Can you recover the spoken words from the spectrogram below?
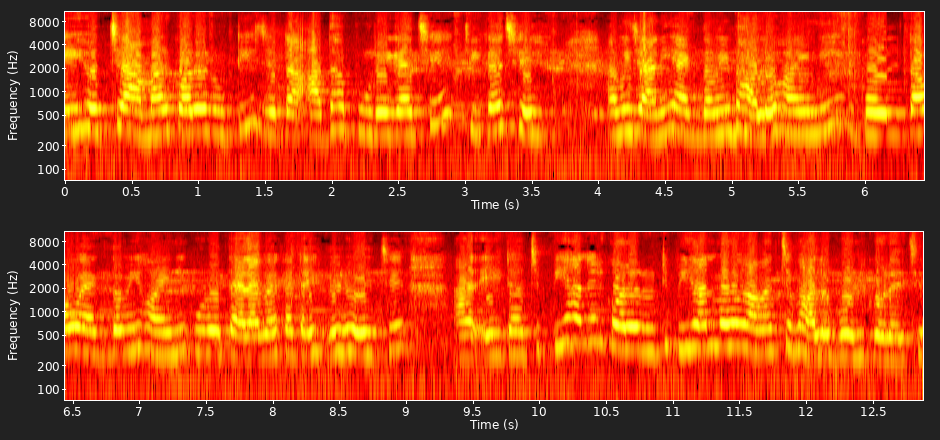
এই হচ্ছে আমার করা রুটি, যেটা আধা পুড়ে গেছে, ঠিক আছে? আমি জানি একদমই ভালো হয়নি, গোলটাও একদমই হয়নি, পুরো তেরা বেঁকা টাইপের হয়েছে। আর এইটা হচ্ছে পিহানের করা রুটি। পিহান বরং আমার চেয়ে ভালো গোল করেছে।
